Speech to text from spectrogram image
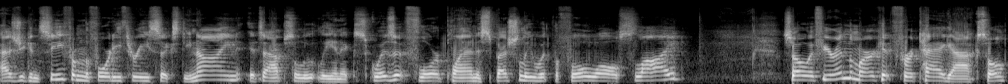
As you can see from the 4369, it's absolutely an exquisite floor plan, especially with the full wall slide. So if you're in the market for a tag axle,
